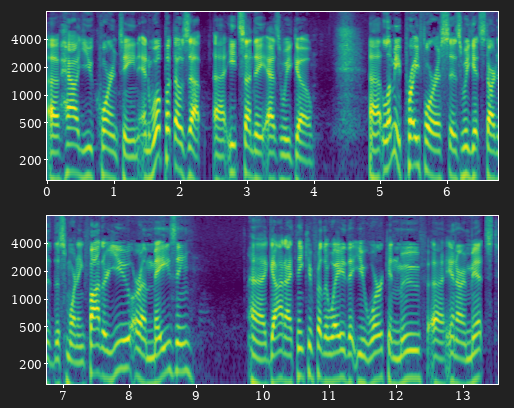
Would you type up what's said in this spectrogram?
of how you quarantine, and we'll put those up uh, each Sunday as we go. Uh, let me pray for us as we get started this morning. Father, you are amazing. Uh, God, I thank you for the way that you work and move uh, in our midst.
